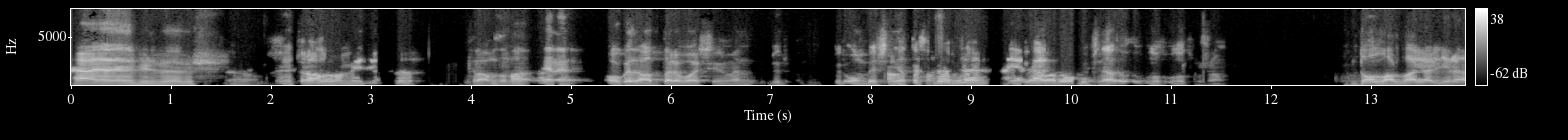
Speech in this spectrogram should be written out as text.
Hə, yəni bir belə bir yəni, Trabzon mediası Trabzona yəni o qədər adları var ki, mən bir bir 15-ni yadda saxlamışam. Özülən, Bir yəni əlavə 15-ni unut, unutmuşam. dollarla ya lira,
